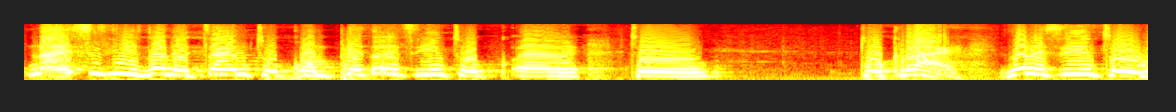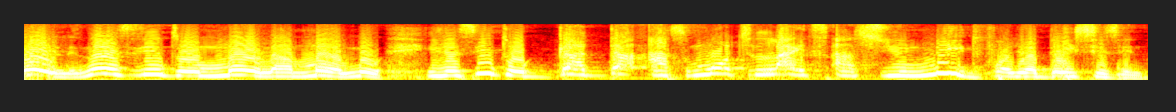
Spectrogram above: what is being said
Night season is not the time to complain, not a season to uh, to to cry, it's not a season to wail, it's not a season to moan and moan. No, it's a season to gather as much light as you need for your day season.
